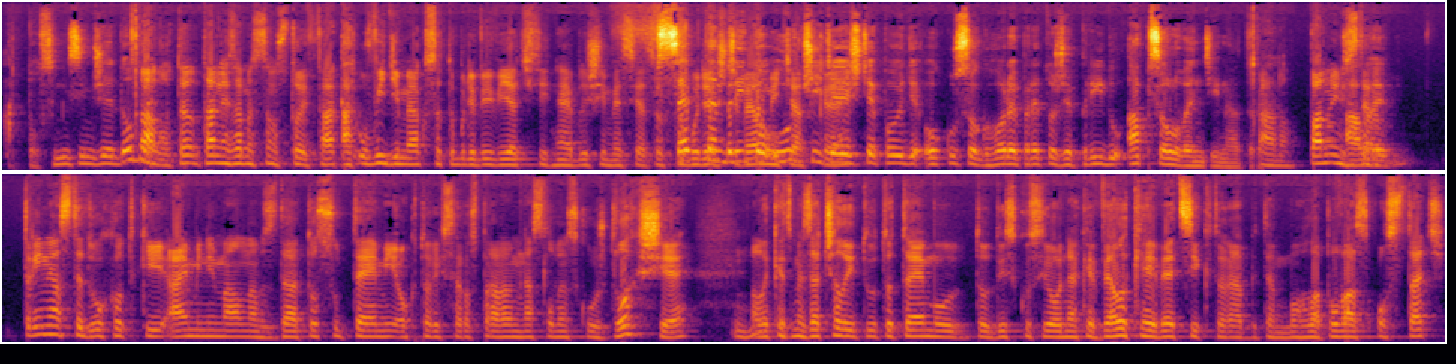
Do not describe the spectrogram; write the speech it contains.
A to si myslím, že je dobré. Áno, tá, tá nezamestnanosť to je fakt. A Uvidíme, ako sa to bude vyvíjať v tých najbližších mesiacoch. V septembri to, to určite ťažké. ešte pôjde o kúsok hore, pretože prídu absolventi na trh. Áno, pán minister, Ale... 13. dôchodky, aj minimálna mzda, to sú témy, o ktorých sa rozprávame na Slovensku už dlhšie, mm-hmm. ale keď sme začali túto tému, tú diskusiu o nejaké veľkej veci, ktorá by tam mohla po vás ostať,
